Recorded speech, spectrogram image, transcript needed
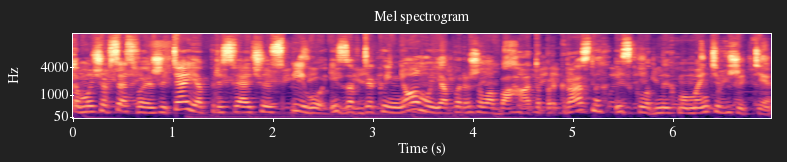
Тому що все своє життя я присвячую співу, і завдяки ньому я пережила багато прекрасних і складних моментів в житті.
